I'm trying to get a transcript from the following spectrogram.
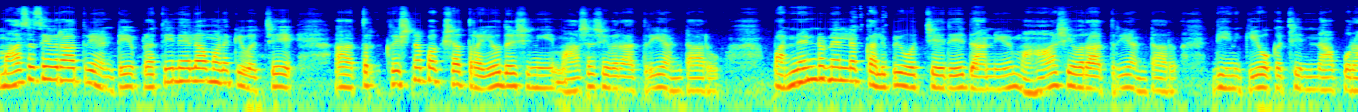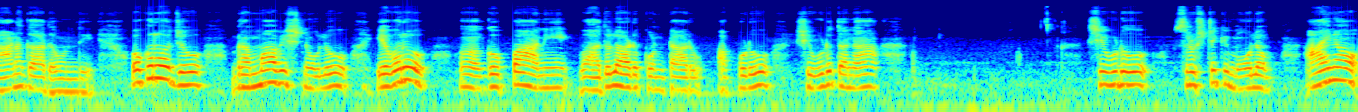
మాస శివరాత్రి అంటే ప్రతి నెల మనకి వచ్చే త్ర- కృష్ణపక్ష త్రయోదశిని మాస శివరాత్రి అంటారు. పన్నెండు నెలలకు కలిపి వచ్చేదే దాన్ని మహాశివరాత్రి అంటారు. దీనికి ఒక చిన్న పురాణ గాథ ఉంది. ఒకరోజు బ్రహ్మ విష్ణువులు ఎవరు గొప్ప అని వాదులాడుకుంటారు. అప్పుడు శివుడు తన శివుడు సృష్టికి మూలం. ఆయన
